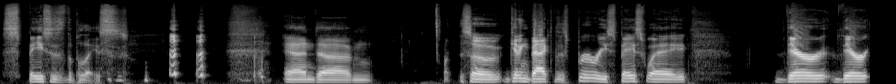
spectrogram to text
spaces the place. and um, so, getting back to this brewery, Spaceway, they're they're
